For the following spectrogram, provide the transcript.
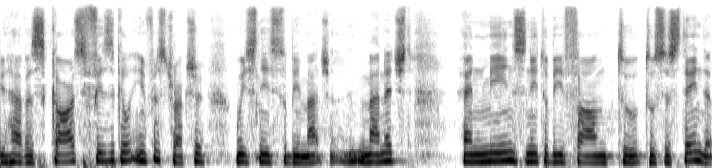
You have a scarce physical infrastructure which needs to be managed and means need to be found to, to sustain them.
